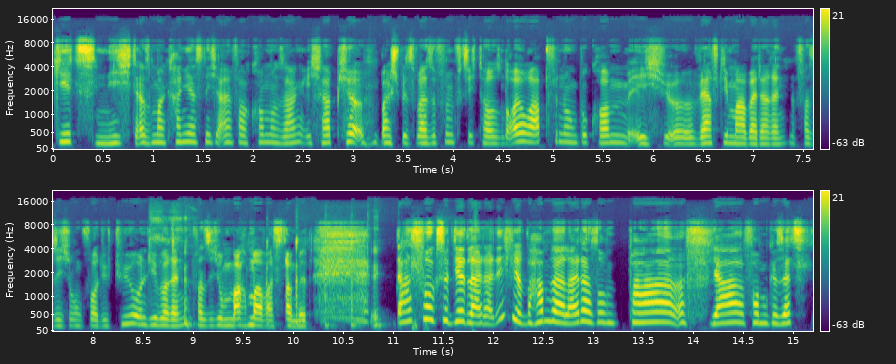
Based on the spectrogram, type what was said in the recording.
geht's nicht. Also man kann jetzt nicht einfach kommen und sagen, ich habe hier beispielsweise 50.000 Euro Abfindung bekommen, ich äh, werf die mal bei der Rentenversicherung vor die Tür und liebe Rentenversicherung, mach mal was damit. Das funktioniert leider nicht. Wir haben da leider so ein paar, ja, vom Gesetz,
